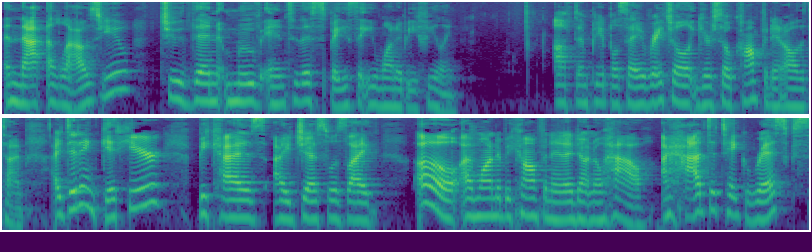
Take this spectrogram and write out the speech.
and that allows you to then move into this space that you want to be feeling. Often people say, Rachel, you're so confident all the time. I didn't get here because I just was like, oh, I want to be confident. I don't know how. I had to take risks.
